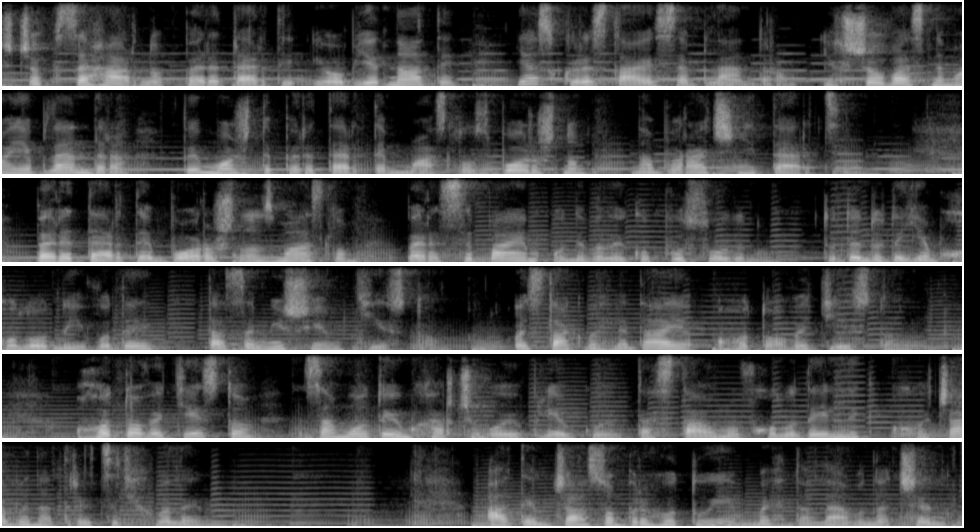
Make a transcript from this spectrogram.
Щоб все гарно перетерти і об'єднати, я скористаюся блендером. Якщо у вас немає блендера, ви можете перетерти масло з борошном на борачній терці. Перетерте борошно з маслом пересипаємо у невелику посудину. Туди додаємо холодної води та замішуємо тісто. Ось так виглядає готове тісто. Готове тісто замотуємо харчовою плівкою та ставимо в холодильник хоча б на 30 хвилин. А тим часом приготуємо мигдалеву начинку.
